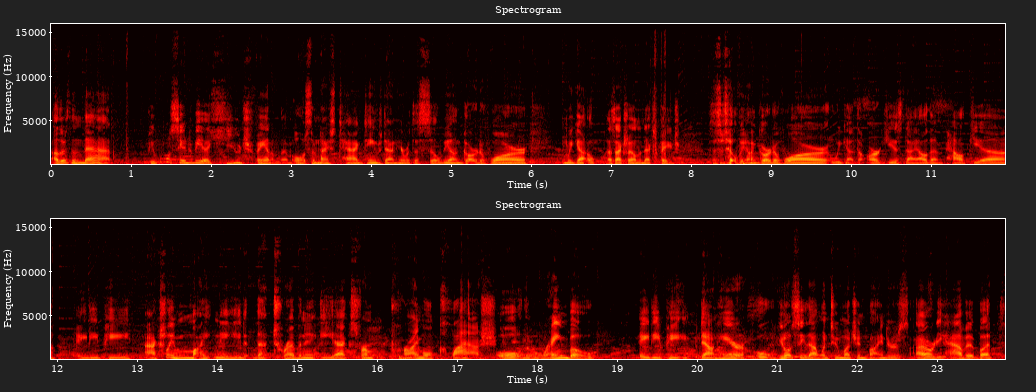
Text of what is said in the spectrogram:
other than that, people don't seem to be a huge fan of them. Oh, some nice tag teams down here with the Sylveon Gardevoir. And we got, oh, that's actually on the next page. The Sylveon Gardevoir. We got the Arceus, Dialga, and Palkia. ADP. Actually might need that Trevenant EX from Primal Clash. Oh, the Rainbow ADP down here. Oh, you don't see that one too much in binders. I already have it, but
